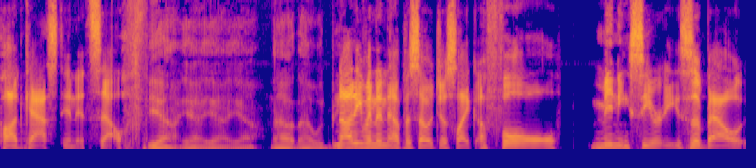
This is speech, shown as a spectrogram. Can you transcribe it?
podcast in itself. Yeah, yeah, yeah, yeah. That, that would be. Not even an episode, just like a full mini series about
